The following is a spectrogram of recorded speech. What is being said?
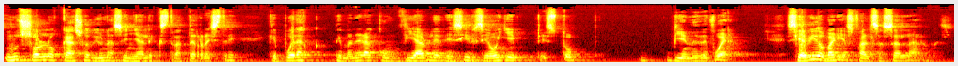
un solo caso de una señal extraterrestre que pueda de manera confiable decirse, oye, esto viene de fuera. Si ha habido varias falsas alarmas.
